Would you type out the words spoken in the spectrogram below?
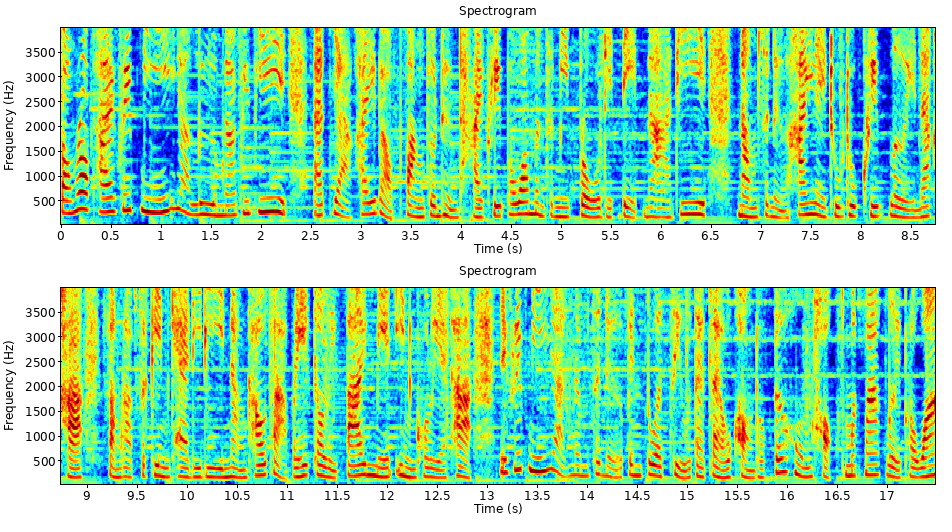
สำหรับท้ายคลิปนี้อย่าลืมนะพี่ๆแอดอยากให้แบบฟังจนถึงท้ายคลิป เพราะว่ามันจะมีโปรเด็ดๆนะที่นำเสนอให้ในทุกๆ คลิปเลยนะคะสำหรับสกินแคร์ดีๆนำเข้าจากประเทศเกาหลีใต้ Made in Korea ค่ะ ในคลิปนี้อยากนำเสนอเป็นตัวจิ๋วแต่แจ๋วของดร Home Tox มากๆ เลยเพราะว่า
